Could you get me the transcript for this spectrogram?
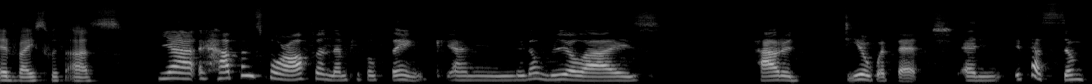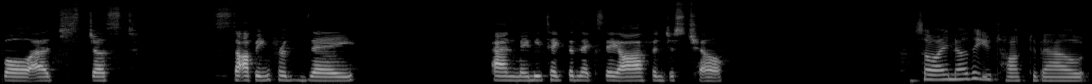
advice with us. Yeah it happens more often than people think and they don't realize how to deal with it and it's as simple as just stopping for the day and maybe take the next day off and just chill. So I know that you talked about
